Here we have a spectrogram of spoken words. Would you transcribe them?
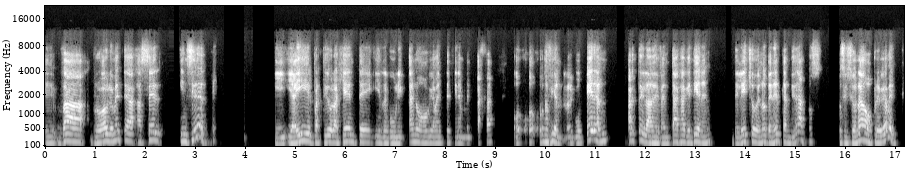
eh, va probablemente a, ser incidente. Y, ahí el Partido de la Gente y republicanos obviamente tienen ventaja, o, o más bien recuperan parte de la desventaja que tienen del hecho de no tener candidatos posicionados previamente.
